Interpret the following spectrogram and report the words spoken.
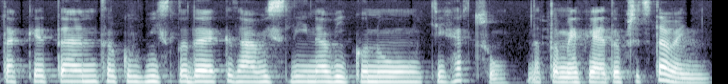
tak je ten celkový výsledek závislý na výkonu těch herců, na tom, jaké je to představení.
